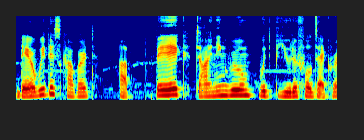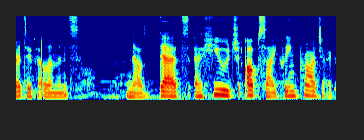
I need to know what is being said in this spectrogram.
There we discovered big dining room with beautiful decorative elements. Now that's a huge upcycling project.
